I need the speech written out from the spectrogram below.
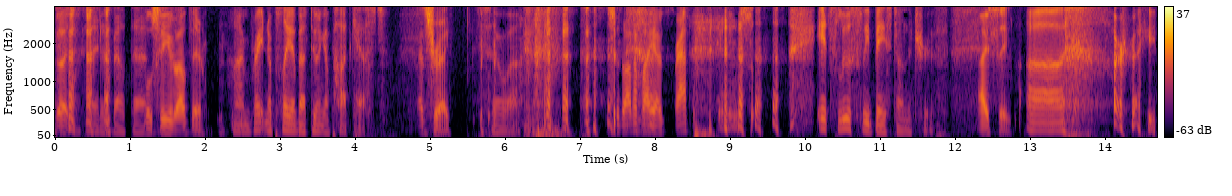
Good. I'm excited about that. We'll see you out there. I'm writing a play about doing a podcast. That's right. So uh, Is it autobiographic, James? it's loosely based on the truth. I see. Uh, all right.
